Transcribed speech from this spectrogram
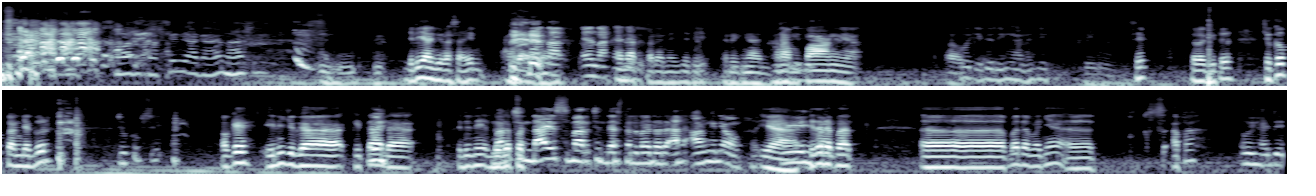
kalau divaksin ya agak enak jadi yang dirasain agak Enak, enak, enak aja. badannya jadi ringan rampang ya Oh, jadi ringan aja itu. Ringan. sip kalau gitu cukup Kang Jagur Cukup sih. oke ini juga kita Wih. ada ini nih udah dapat Merchandise, merchandise terbaru dari angin ya, Om. ya Wih, kita dapat eh apa namanya eh, s- apa Wih, Haji.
